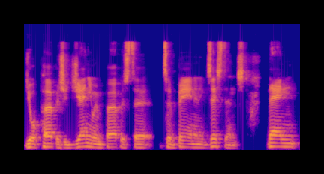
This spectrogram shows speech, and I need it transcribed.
your purpose your genuine purpose to to being in existence then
